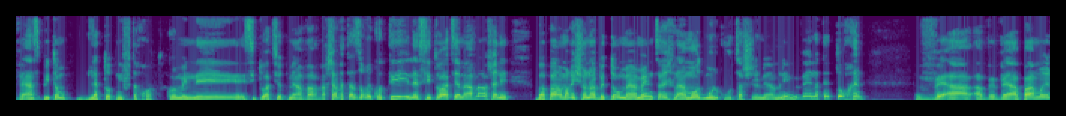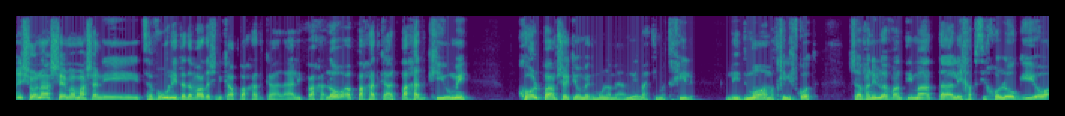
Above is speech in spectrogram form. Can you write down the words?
ואז פתאום דלתות נפתחות כל מיני סיטואציות מעבר ועכשיו אתה זורק אותי לסיטואציה מעבר שאני בפעם הראשונה בתור מאמן צריך לעמוד מול קבוצה של מאמנים ולתת תוכן. וה, והפעם הראשונה שממש אני צבעו לי את הדבר הזה שנקרא פחד קהל היה לי פחד לא פחד קהל פחד קיומי כל פעם שהייתי עומד מול המאמנים הייתי מתחיל לדמוע מתחיל לבכות. עכשיו אני לא הבנתי מה התהליך הפסיכולוגי או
